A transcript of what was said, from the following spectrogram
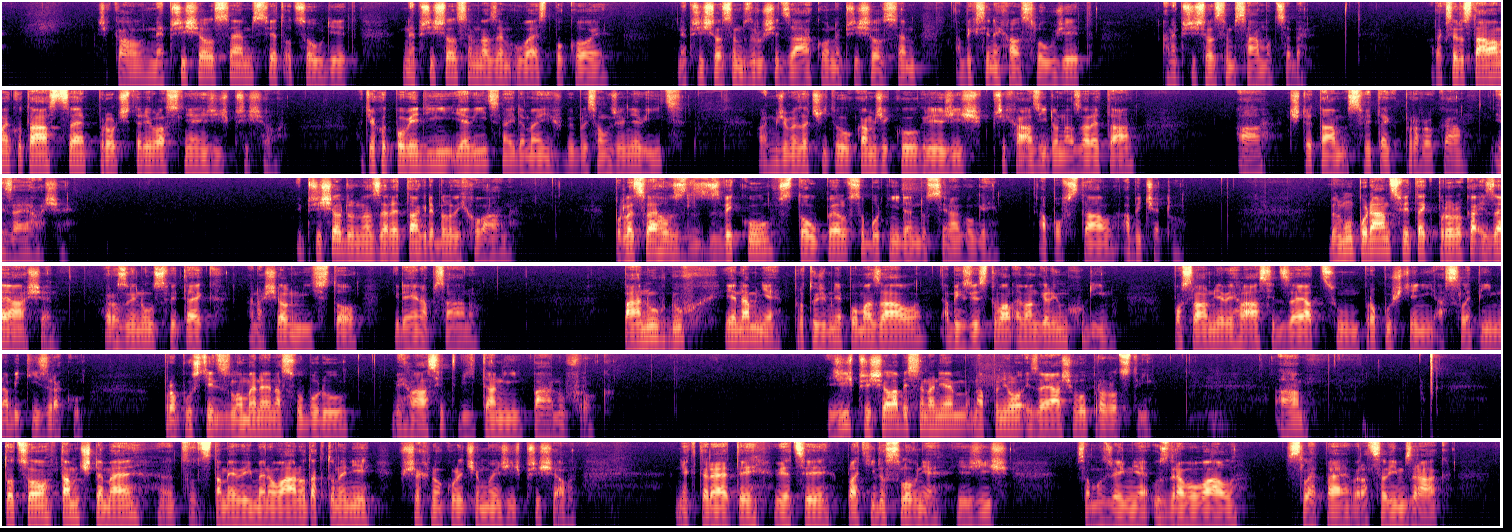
Říkal, nepřišel jsem svět odsoudit, nepřišel jsem na zem uvést pokoj, nepřišel jsem zrušit zákon, nepřišel jsem, abych si nechal sloužit a nepřišel jsem sám od sebe. A tak se dostáváme k otázce, proč tedy vlastně Ježíš přišel. A těch odpovědí je víc, najdeme jich v Bibli samozřejmě víc, ale můžeme začít u okamžiku, kdy Ježíš přichází do Nazareta a čte tam svitek proroka Izajáše. I přišel do Nazareta, kde byl vychován. Podle svého zvyku vstoupil v sobotní den do synagogy a povstal, aby četl. Byl mu podán svitek proroka Izajáše. Rozvinul svitek a našel místo, kde je napsáno. Pánův duch je na mě, protože mě pomazal, abych zvěstoval evangelium chudým. Poslal mě vyhlásit zajatcům propuštění a slepým nabití zraku. Propustit zlomené na svobodu, vyhlásit vítaný pánův rok. Ježíš přišel, aby se na něm naplnilo Izajášovo proroctví. A to, co tam čteme, to, co tam je vyjmenováno, tak to není všechno, kvůli čemu Ježíš přišel. některé ty věci platí doslovně. Ježíš samozřejmě uzdravoval slepé, vracel jim zrak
